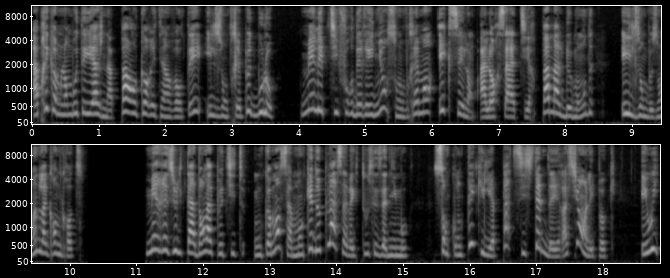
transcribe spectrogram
Après, comme l'embouteillage n'a pas encore été inventé, ils ont très peu de boulot. Mais les petits fours des réunions sont vraiment excellents, alors ça attire pas mal de monde, et ils ont besoin de la grande grotte. Mais résultat, dans la petite, on commence à manquer de place avec tous ces animaux, sans compter qu'il n'y a pas de système d'aération à l'époque. Et oui,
